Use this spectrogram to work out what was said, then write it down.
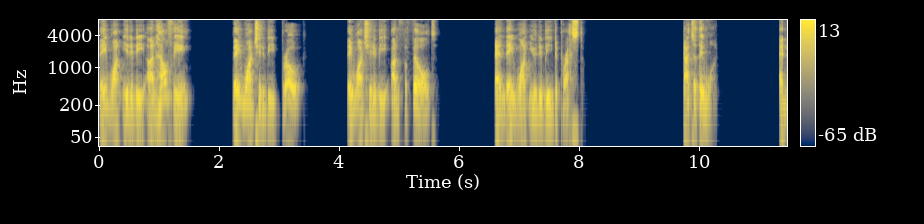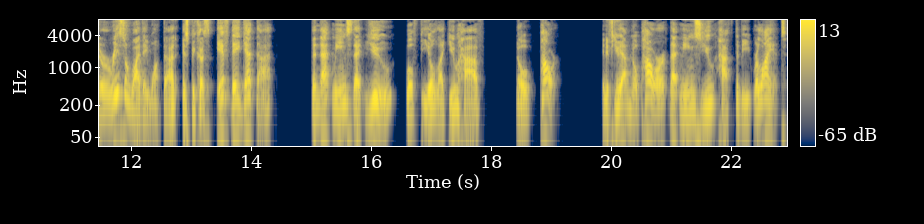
They want you to be unhealthy. They want you to be broke. They want you to be unfulfilled. And they want you to be depressed. That's what they want. And the reason why they want that is because if they get that, then that means that you will feel like you have no power. And if you have no power, that means you have to be reliant.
